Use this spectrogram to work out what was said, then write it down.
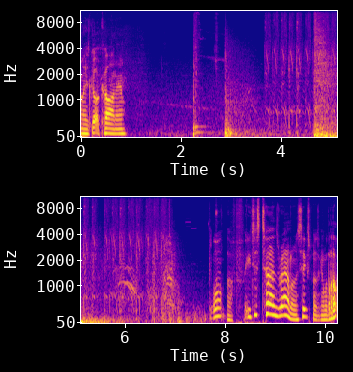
Oh, he's got a car now. What the f- He just turns around on a sixpence and goes...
